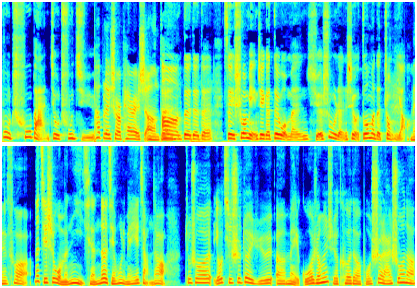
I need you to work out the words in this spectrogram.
不出版就出局》，Publish or Perish。嗯，对，嗯，对对对，所以说明这个对我们学术人是有多么的重要。没错，那其实我们以前的节目里面也讲到。就说，尤其是对于呃美国人文学科的博士来说呢，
